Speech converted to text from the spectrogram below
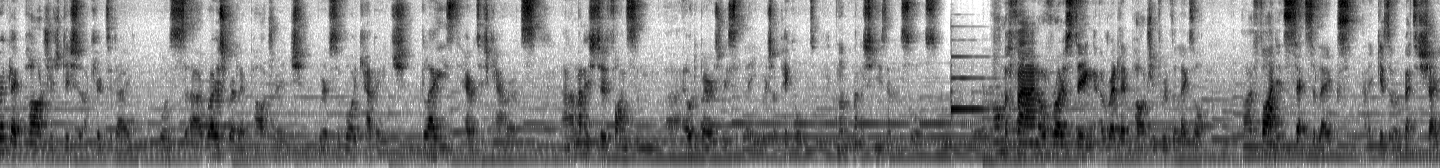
Red leg partridge dish that I cooked today was uh, roast red leg partridge with Savoy cabbage, glazed heritage carrots, and I managed to find some uh, elderberries recently, which I pickled, and I managed to use them in the sauce. I'm a fan of roasting a red leg partridge with the legs on. I find it sets the legs and it gives them a better shape.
